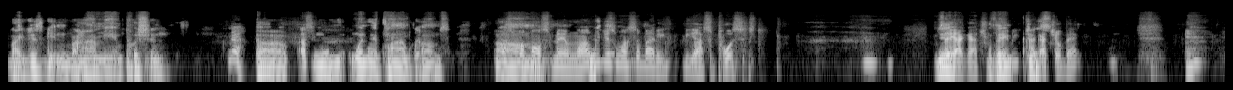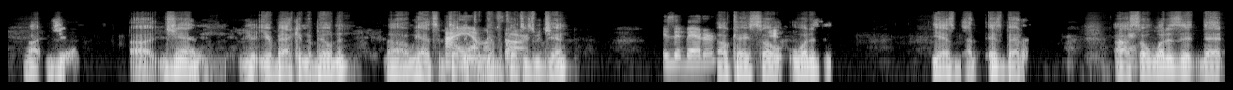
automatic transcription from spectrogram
like just getting behind me and pushing. Yeah. Uh when when that time comes. That's what Um, most men want. We just want somebody to be our support system. yeah, Say I got you, think baby. I got your back. Uh, Jen, uh, Jen you're, you're back in the building. Uh, we had some technical am, difficulties with Jen. Is it better? Okay, so what is it? Yeah, it's better. It's better. Uh, Okay. So what is it that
